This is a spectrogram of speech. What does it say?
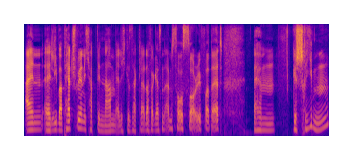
ein äh, lieber Patreon, ich habe den Namen ehrlich gesagt leider vergessen, I'm so sorry for that, ähm, geschrieben,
